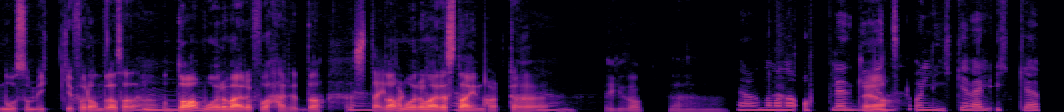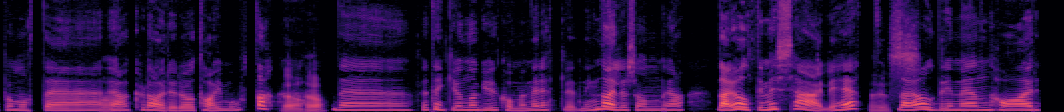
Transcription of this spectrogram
noe som ikke forandra seg der. Mm. Og da må det være forherda. Det er Da må det være steinhardt. Ja. Ja. Ikke sant? Ja, når man har opplevd Gud, Ja. og likevel ikke på en måte ja, klarer å ta imot, da. Det, for jeg tenker jo når Gud kommer med rettledning, da, eller sånn, ja Det er jo alltid med kjærlighet. Yes. Det er jo aldri med en hard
